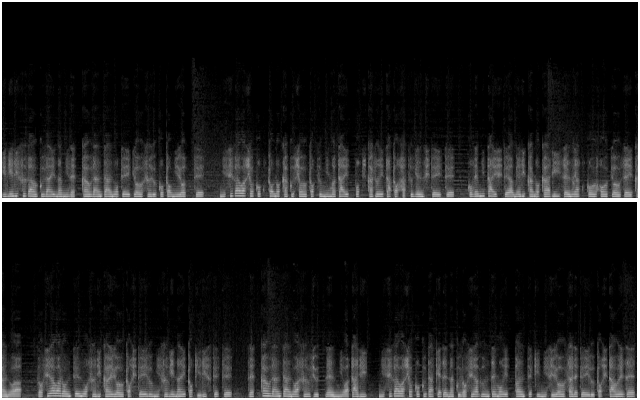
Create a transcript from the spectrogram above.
イギリスがウクライナに劣化ウラン弾を提供することによって、西側諸国との核衝突にまた一歩近づいたと発言していて、これに対してアメリカのカービー戦略広報調整官は、ロシアは論点をすり替えようとしているに過ぎないと切り捨てて、劣化ウラン弾は数十年にわたり、西側諸国だけでなくロシア軍でも一般的に使用されているとした上で、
